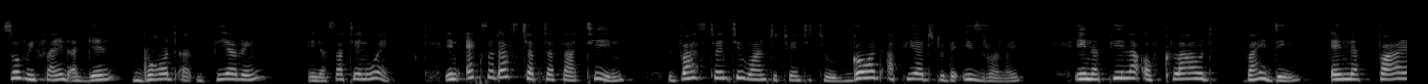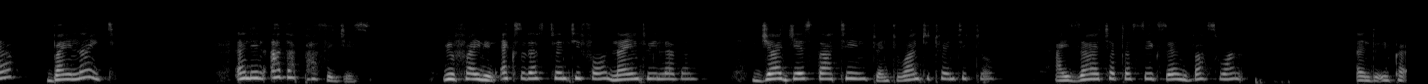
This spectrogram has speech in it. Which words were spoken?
So we find again God appearing in a certain way. In Exodus chapter 13, verse 21 to 22, God appeared to the Israelites in a pillar of cloud by day and fire by night. And in other passages, we find in Exodus 24 9 to 11, Judges 13 21 to 22, Isaiah chapter 6 and verse 1, and you can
